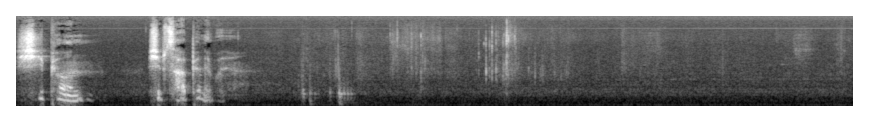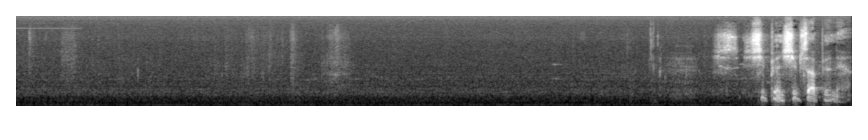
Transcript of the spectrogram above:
시편 14편에 보죠. 시편 14편이에요.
